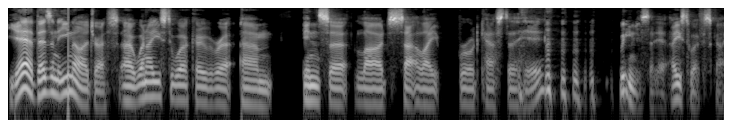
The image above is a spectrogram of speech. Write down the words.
yeah, there's an email address. Uh, when I used to work over at um, insert large satellite broadcaster here, we can just say it. I used to work for Sky,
